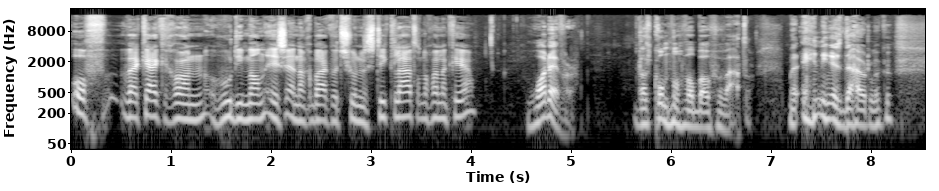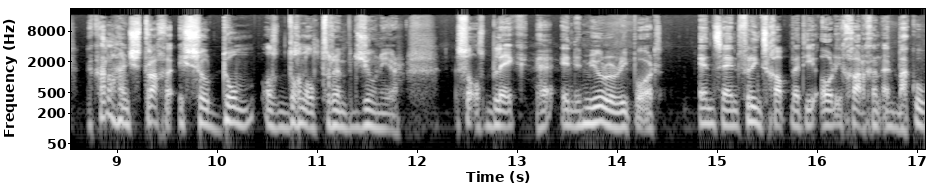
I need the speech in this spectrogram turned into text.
Of wij kijken gewoon hoe die man is en dan gebruiken we het journalistiek later nog wel een keer. Whatever. Dat komt nog wel boven water. Maar één ding is duidelijk. Karl-Heinz Strache is zo dom als Donald Trump Jr. Zoals bleek hè, in de Mueller Report. En zijn vriendschap met die oligarchen uit Baku.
